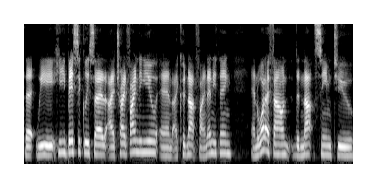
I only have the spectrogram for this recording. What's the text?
that we, he basically said, I tried finding you and I could not find anything. And what I found did not seem to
